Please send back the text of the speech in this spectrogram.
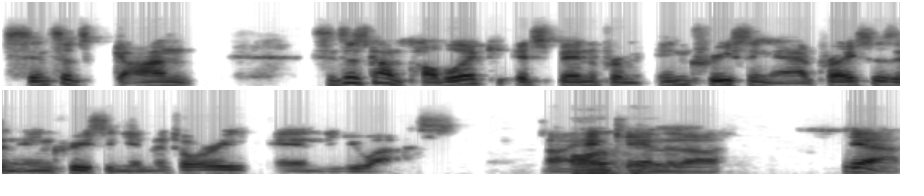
since it's gone since it's gone public. It's been from increasing ad prices and increasing inventory in the U.S. Uh, and Canada. Yeah,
